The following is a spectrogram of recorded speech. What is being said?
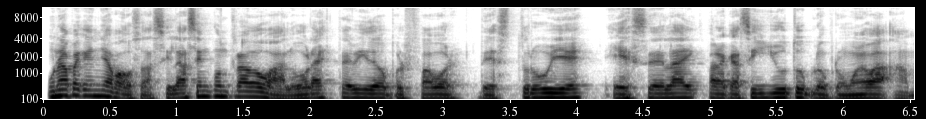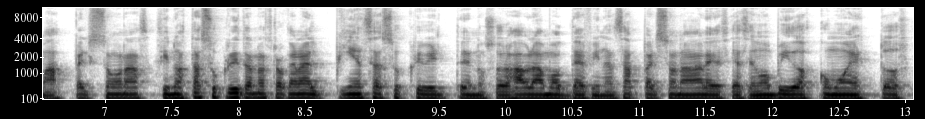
Una pequeña pausa, si le has encontrado valor a este video, por favor, destruye ese like para que así YouTube lo promueva a más personas. Si no estás suscrito a nuestro canal, piensa suscribirte. Nosotros hablamos de finanzas personales y hacemos videos como estos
